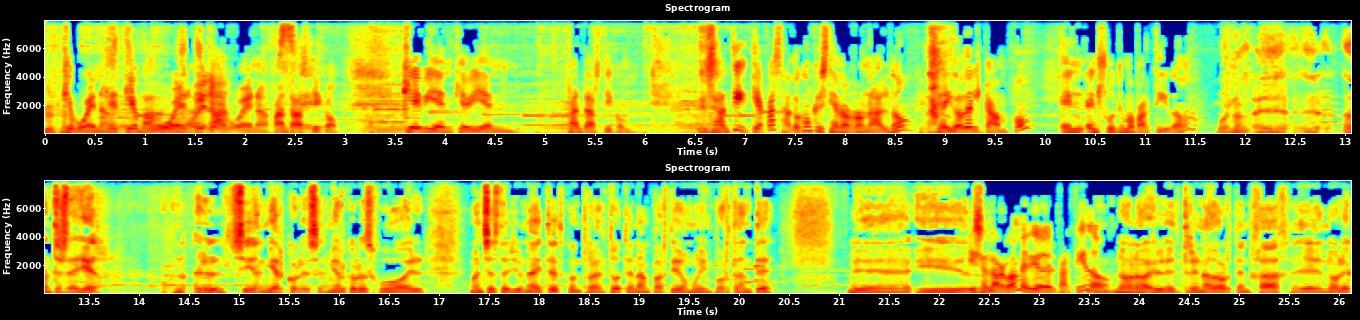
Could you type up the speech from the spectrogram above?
Qué buena. Qué Qué, tipa, buena. qué Qué, buena. Fantástico. Qué bien, qué bien. Fantástico. Santi, ¿qué ha pasado con Cristiano Ronaldo? ¿Se ha ido del campo en, en su último partido? Bueno, eh, eh, antes de ayer. El- sí, el miércoles. El miércoles jugó el Manchester United contra el Tottenham, partido muy importante. Eh, y, el- ¿Y se largó en medio del partido? No, no, el entrenador Ten Hag eh, no, le,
